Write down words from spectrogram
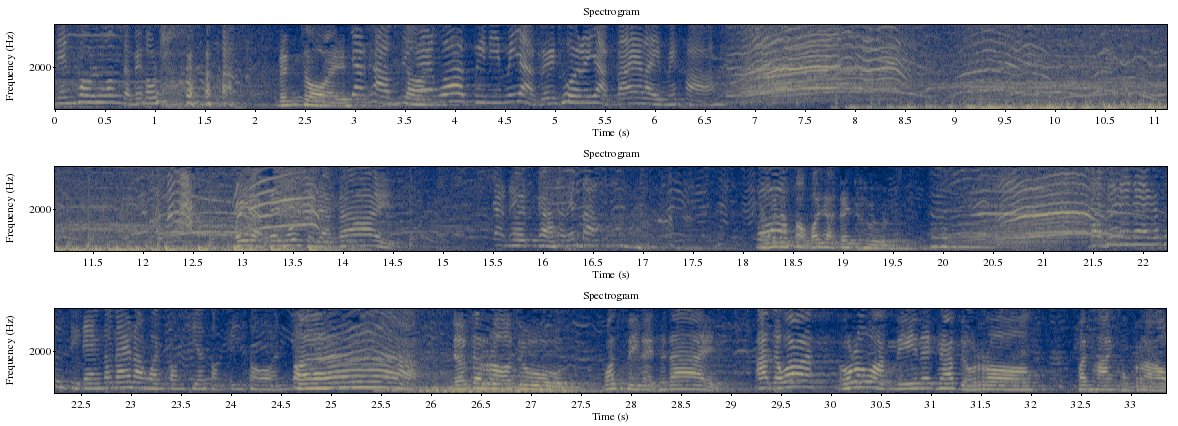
เน้นเข้าร่วมแต่ไม่เข้ารอบ เน้นจอย อยากถามสีแดงว่าปีนี้ไม่อยากได้ถ้วยแล้วอยากได้อะไรไหมคะ ไม่อยากได้ด้วยแต่อยากได้อยากได้เงินค่ะ อยากได้ตังค์ยังไม่จะตอบว่าอยากได้เธอ แต่ที่แน่ๆก็คือสีแดงต้องได้รางวัลกองเชียร์สองปีซ้อน อ่า เดี๋ยวจะรอดูว่าสีไหนจะได้ อะแต่ว่าระหว่างนี้นะครับ เดี๋ยวรอประธานของเรา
